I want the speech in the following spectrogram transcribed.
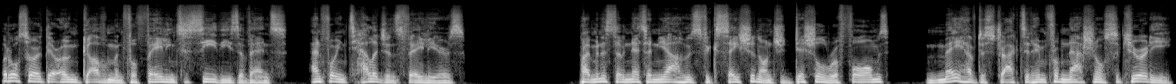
but also at their own government for failing to see these events and for intelligence failures. Prime Minister Netanyahu's fixation on judicial reforms may have distracted him from national security.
